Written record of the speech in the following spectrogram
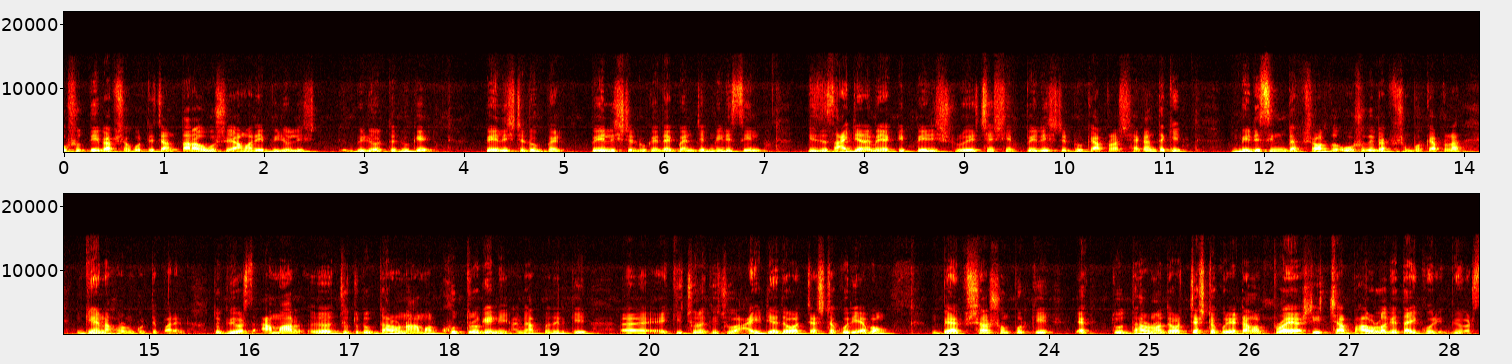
ওষুধ নিয়ে ব্যবসা করতে চান, তারা অবশ্যই আমার এই ভিডিও লিস্ট ভিডিওতে ঢুকে পে লিস্টে ঢুকবেন। পে লিস্টে ঢুকে দেখবেন যে মেডিসিন বিজনেস আইডিয়া নামের একটি পে লিস্ট রয়েছে। সেই পে লিস্টে ঢুকে আপনারা সেখান থেকে মেডিসিন ব্যবসা, অর্থাৎ ওষুধের ব্যবসা সম্পর্কে আপনারা জ্ঞান আহরণ করতে পারেন। তো ভিউয়ার্স আমার যতটুকু ধারণা, আমার ক্ষুদ্র জ্ঞানে আমি আপনাদেরকে কিছু না কিছু আইডিয়া দেওয়ার চেষ্টা করি এবং ব্যবসা সম্পর্কে একটু ধারণা দেওয়ার চেষ্টা করি। এটা আমার প্রয়াস, ইচ্ছা, ভালো লাগে তাই করি ভিউয়ার্স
